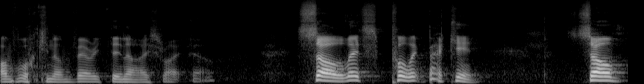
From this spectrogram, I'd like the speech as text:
I'm walking on very thin ice right now. So let's pull it back in. So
